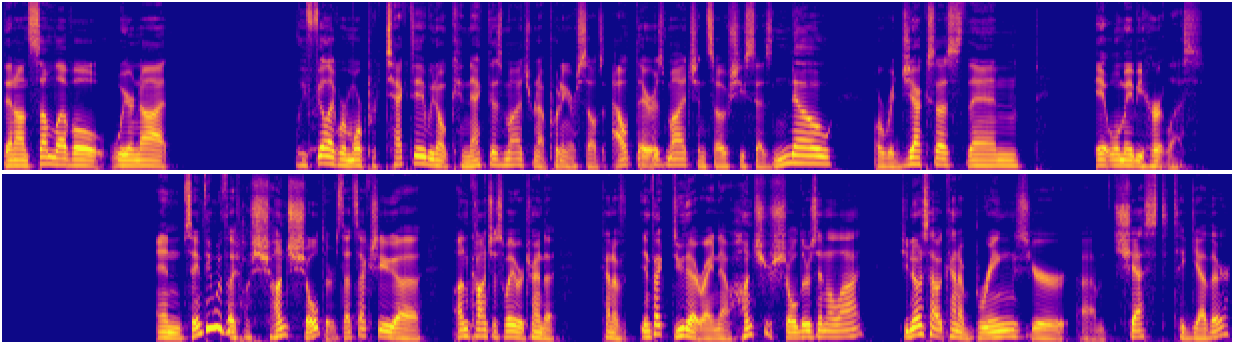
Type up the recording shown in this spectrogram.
then on some level, we're not, we feel like we're more protected. We don't connect as much. We're not putting ourselves out there as much. And so if she says no or rejects us, then it will maybe hurt less. And same thing with like hunched shoulders. That's actually a unconscious way we're trying to kind of, in fact, do that right now. Hunch your shoulders in a lot. Do you notice how it kind of brings your um, chest together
